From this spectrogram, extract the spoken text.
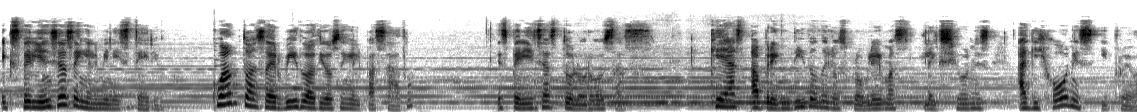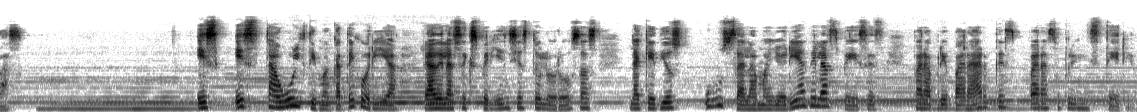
Experiencias en el ministerio. ¿Cuánto has servido a Dios en el pasado? Experiencias dolorosas. ¿Qué has aprendido de los problemas, lecciones, aguijones y pruebas? Es esta última categoría, la de las experiencias dolorosas, la que Dios usa la mayoría de las veces para prepararte para su ministerio.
